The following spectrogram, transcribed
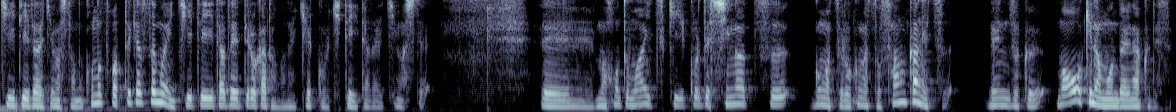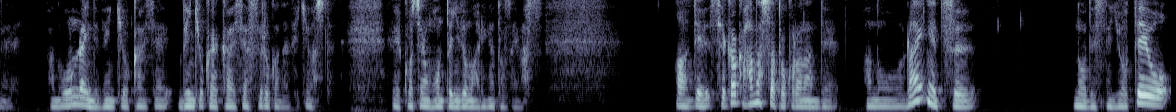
聞いていただきましたの。このポッドキャストもに聞いていただいている方もね、結構来ていただきまして。えー、まあ本当毎月、これで4月、5月、6月と3ヶ月連続、まあ大きな問題なくですね、あの、オンラインで勉強開催、勉強会開催することができました。えー、こちらも本当にどうもありがとうございます。あ、で、せっかく話したところなんで、あの、来月のですね、予定を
